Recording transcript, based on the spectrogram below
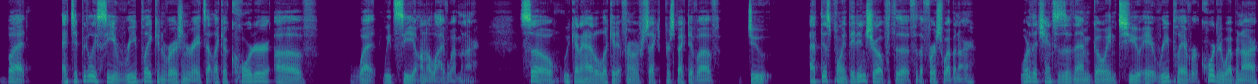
but I typically see replay conversion rates at like a quarter of what we'd see on a live webinar. So we kind of had to look at it from a perspective of do at this point they didn't show up for the for the first webinar. What are the chances of them going to a replay of a recorded webinar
